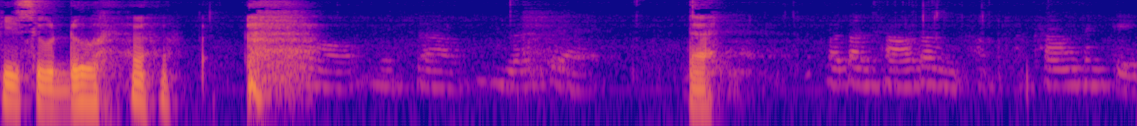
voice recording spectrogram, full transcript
พิสูจน์ดูนะตอนเช้าตอนข้าวทั้งเก่ง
